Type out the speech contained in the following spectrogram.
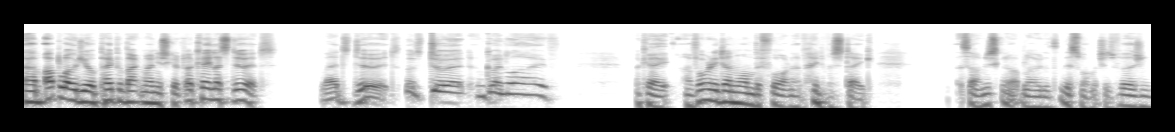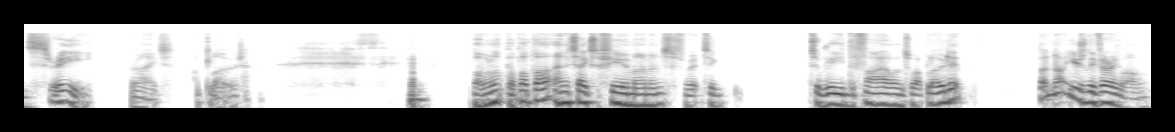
um, upload your paperback manuscript. Okay, let's do it. Let's do it. Let's do it. I'm going live. Okay, I've already done one before and I made a mistake. So I'm just going to upload this one, which is version three. Right, upload. And it takes a few moments for it to to read the file and to upload it, but not usually very long.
